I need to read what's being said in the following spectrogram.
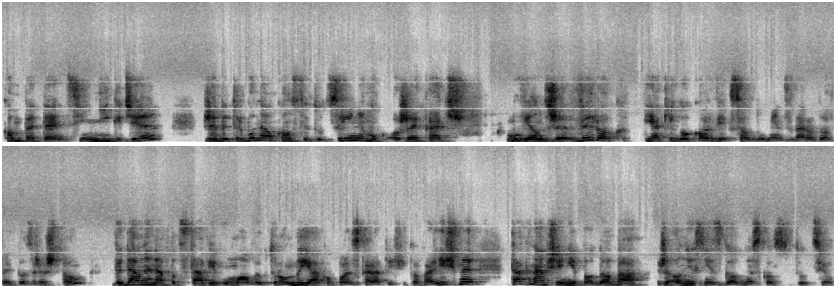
kompetencji nigdzie, żeby Trybunał Konstytucyjny mógł orzekać, mówiąc, że wyrok jakiegokolwiek sądu międzynarodowego zresztą, wydany na podstawie umowy, którą my jako Polska ratyfikowaliśmy, tak nam się nie podoba, że on jest niezgodny z konstytucją.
